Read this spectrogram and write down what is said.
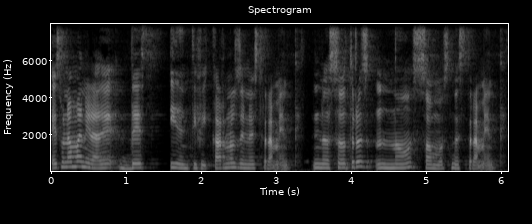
Es una manera de desidentificarnos de nuestra mente. Nosotros no somos nuestra mente.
